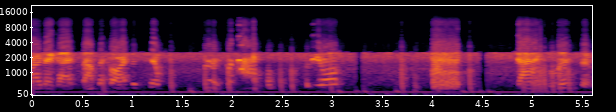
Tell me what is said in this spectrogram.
car there, guys. Stop the car. At the temple. Guys, listen.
